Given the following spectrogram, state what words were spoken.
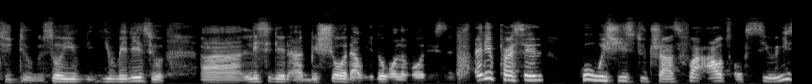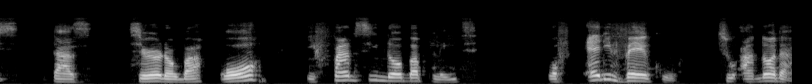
to do. So you you may need to uh, listen in and be sure that we know all of all these things. Any person who wishes to transfer out of series, that's serial number, or a fancy number plate of any vehicle to another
